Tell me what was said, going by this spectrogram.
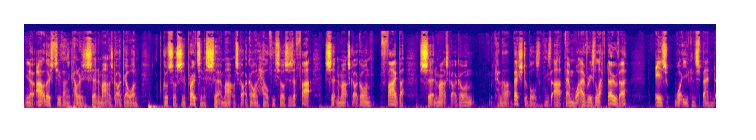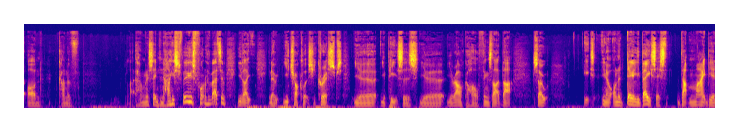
you know out of those two thousand calories, a certain amount has got to go on good sources of protein, a certain amount has got to go on healthy sources of fat, a certain amount's got to go on fibre, a certain amount's got to go on kind of like vegetables and things like that. Then whatever is left over is what you can spend on kind of like I'm going to say nice foods for want of a better You like you know your chocolates, your crisps, your your pizzas, your your alcohol, things like that. So it's you know on a daily basis that might be a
